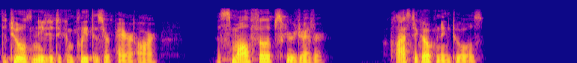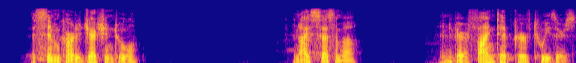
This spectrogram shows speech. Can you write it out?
The tools needed to complete this repair are a small Phillips screwdriver, plastic opening tools, a SIM card ejection tool, an iSesamo, and a pair of fine tip curved tweezers.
